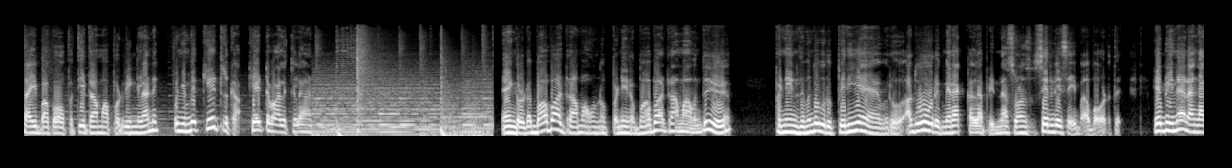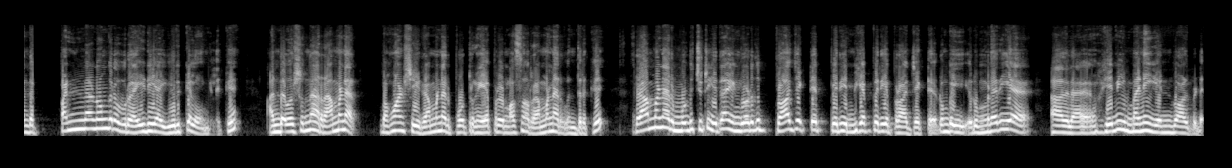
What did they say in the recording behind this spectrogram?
சாய்பாபாவை பத்தி டிராமா போடுவீங்களான்னு கொஞ்சம் பேர் கேட்டிருக்கா கேட்ட வாழ்க்கலாம் எங்களோட பாபா டிராமா ஒன்று பண்ணிடும் பாபா டிராமா வந்து பண்ணினது வந்து ஒரு பெரிய ஒரு அதுவும் ஒரு மிராக்கல் அப்படின்னு தான் சொன்ன சிறுடை சாய் பாபாவோடது. எப்படின்னா நாங்கள் அந்த பண்ணணுங்கிற ஒரு ஐடியா இருக்கலை எங்களுக்கு. அந்த வருஷம் தான் ரமணர் பகவான் ஸ்ரீ ரமணர் போட்டிருக்கோம். ஏப்ரல் மாதம் ரமணர் வந்திருக்கு. ரமணர் முடிச்சுட்டு இதான் எங்களோடது ப்ராஜெக்டே பெரிய மிகப்பெரிய ப்ராஜெக்ட் ரொம்ப ரொம்ப நிறைய அதில் ஹெவி மணி இன்வால்வ்டு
